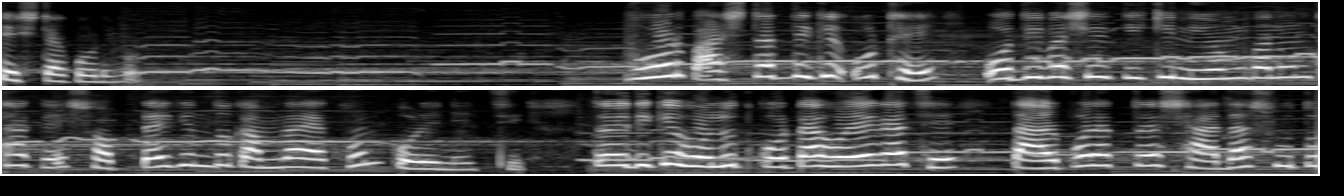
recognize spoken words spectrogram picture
চেষ্টা করব। ভোর পাঁচটার দিকে উঠে অধিবাসীর কি কি নিয়ম কানুন থাকে সবটাই কিন্তু আমরা এখন করে নিচ্ছি। তো এদিকে হলুদ কোটা হয়ে গেছে, তারপর একটা সাদা সুতো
